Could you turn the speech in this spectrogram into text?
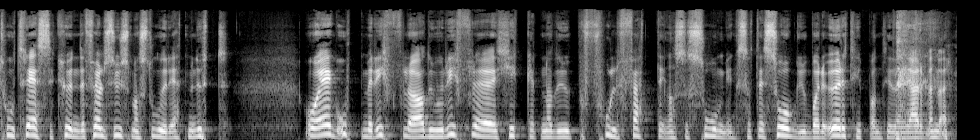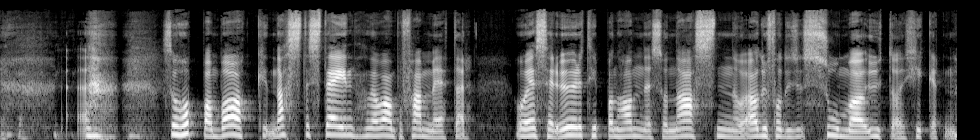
to-tre sekunder. Det føles ut som han sto der i ett minutt. Og jeg opp med rifle. hadde jo riflekikkerten hadde jo på full fetting, altså zooming, så jeg så jo bare øretippene til den jerven der. Så hoppa han bak neste stein, og da var han på fem meter. Og jeg ser øretippene hans og nesen, og jeg hadde jo fått zooma ut av kikkerten.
